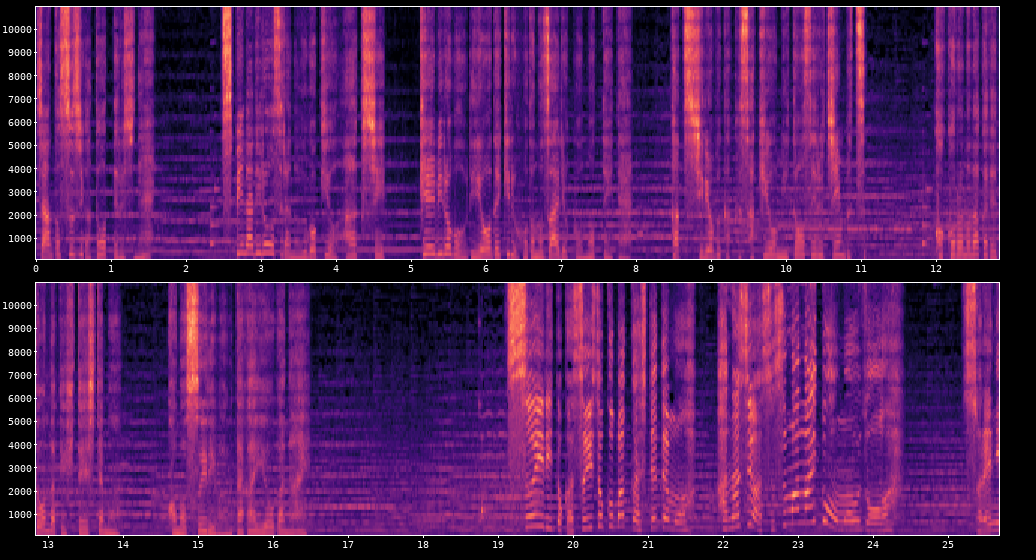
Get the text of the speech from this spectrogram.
ちゃんと筋が通ってるしね。スピナディロースらの動きを把握し、警備ロボを利用できるほどの財力を持っていて、かつ思慮深く先を見通せる人物。心の中でどんだけ否定しても、この推理は疑いようがない。推理とか推測ばっかしてても、話は進まないと思うぞ。それに、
